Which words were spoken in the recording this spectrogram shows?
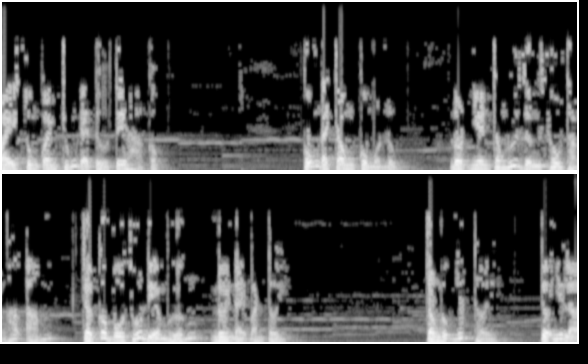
Bay xung quanh chúng đệ tử Tê Hà Cốc. Cũng là trong cùng một lúc, Đột nhiên trong núi rừng sâu thẳm hắc ám, chợt có vô số điểm hướng nơi này bắn tới. Trong lúc nhất thời, Tựa như là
